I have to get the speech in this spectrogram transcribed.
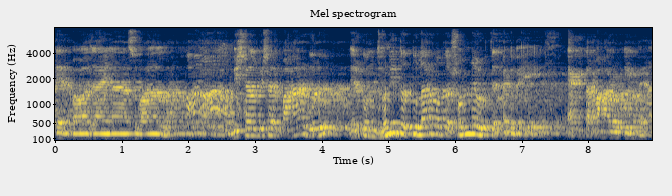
টের পাওয়া যায় না বিশাল বিশাল পাহাড়গুলো এরকম ধ্বনিত তুলার মতো শূন্যে উঠতে থাকবে। একটা পাহাড়ও টিকবে না।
